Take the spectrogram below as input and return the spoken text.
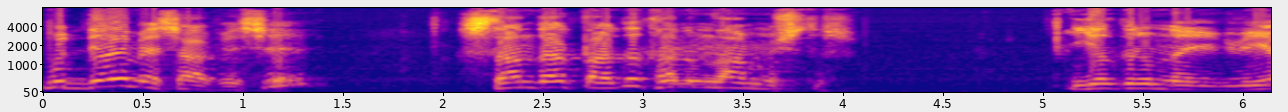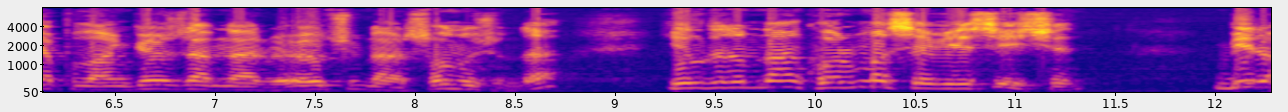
Bu D mesafesi standartlarda tanımlanmıştır. Yıldırımla ilgili yapılan gözlemler ve ölçümler sonucunda yıldırımdan korunma seviyesi için bir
